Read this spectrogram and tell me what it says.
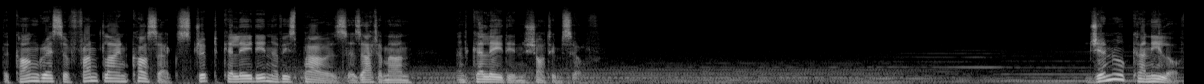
the Congress of Frontline Cossacks stripped Kaledin of his powers as Ataman, and Kaledin shot himself. General Kornilov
